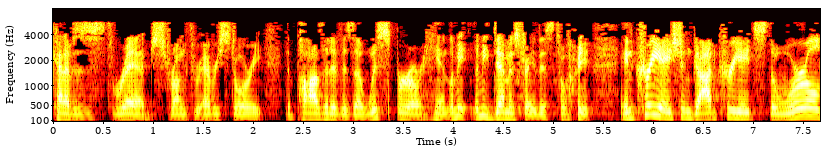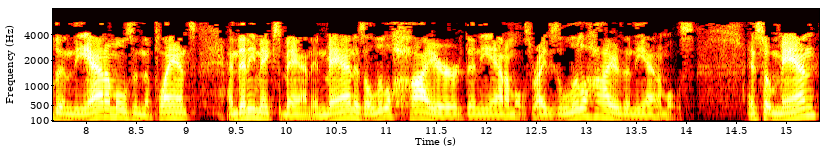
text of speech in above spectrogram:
kind of as this thread strung through every story. The positive is a whisper or hint. Let me, let me demonstrate this to you. In creation, God creates the world and the animals and the plants, and then he makes man. And man is a little higher than the animals, right? He's a little higher than the animals. And so man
